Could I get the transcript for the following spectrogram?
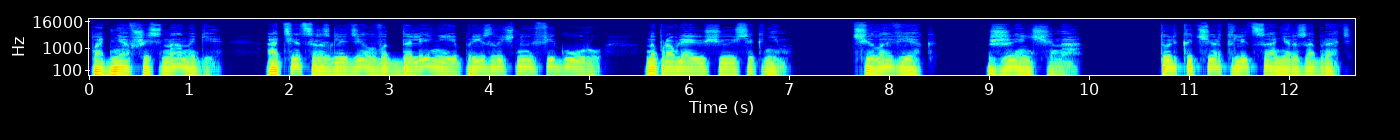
Поднявшись на ноги, отец разглядел в отдалении призрачную фигуру, направляющуюся к ним. Человек, женщина. Только черт лица не разобрать.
